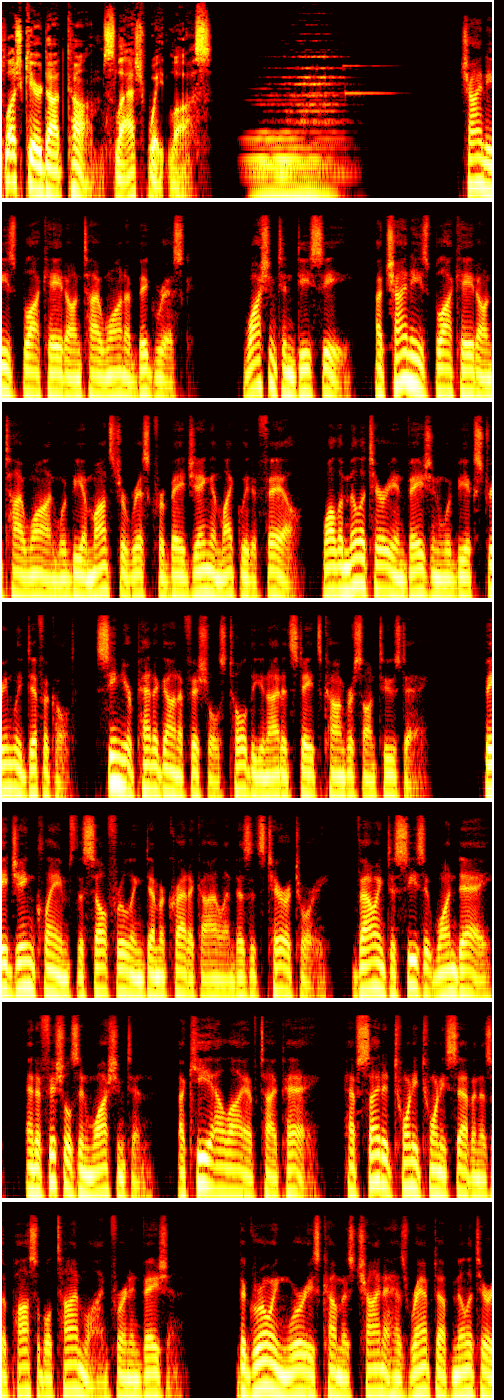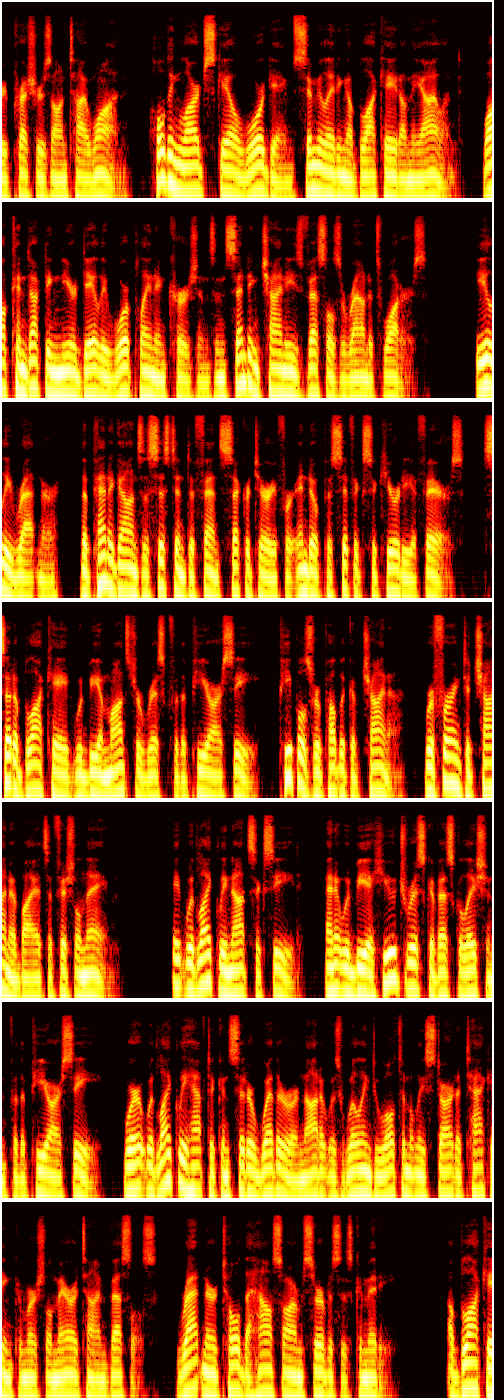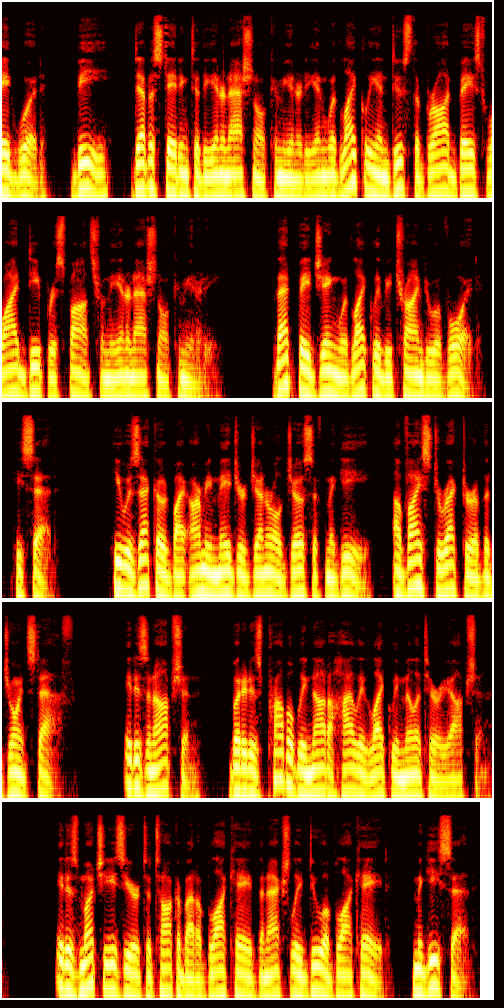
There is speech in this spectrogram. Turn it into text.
plushcare.com slash weight loss. Chinese blockade on Taiwan a big risk. Washington, D.C. A Chinese blockade on Taiwan would be a monster risk for Beijing and likely to fail, while a military invasion would be extremely difficult, senior Pentagon officials told the United States Congress on Tuesday. Beijing claims the self ruling Democratic Island as its territory, vowing to seize it one day, and officials in Washington, a key ally of Taipei, have cited 2027 as a possible timeline for an invasion. The growing worries come as China has ramped up military pressures on Taiwan, holding large scale war games simulating a blockade on the island, while conducting near daily warplane incursions and sending Chinese vessels around its waters. Ely Ratner, the Pentagon's Assistant Defense Secretary for Indo Pacific Security Affairs, said a blockade would be a monster risk for the PRC, People's Republic of China, referring to China by its official name. It would likely not succeed, and it would be a huge risk of escalation for the PRC, where it would likely have to consider whether or not it was willing to ultimately start attacking commercial maritime vessels, Ratner told the House Armed Services Committee. A blockade would be devastating to the international community and would likely induce the broad based wide deep response from the international community. That Beijing would likely be trying to avoid, he said. He was echoed by Army Major General Joseph McGee, a vice director of the Joint Staff. It is an option, but it is probably not a highly likely military option. It is much easier to talk about a blockade than actually do a blockade, McGee said.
